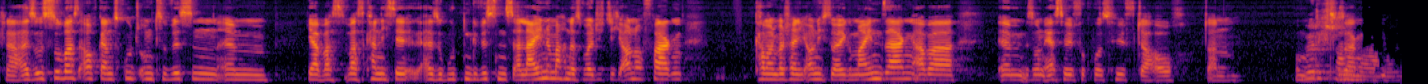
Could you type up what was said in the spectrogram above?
Klar, also ist sowas auch ganz gut, um zu wissen, ähm, ja, was, was kann ich sehr, also guten Gewissens alleine machen? Das wollte ich dich auch noch fragen. Kann man wahrscheinlich auch nicht so allgemein sagen, aber ähm, so ein Erste-Hilfe-Kurs hilft da auch dann, um Würde ich zu schon sagen, sagen.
